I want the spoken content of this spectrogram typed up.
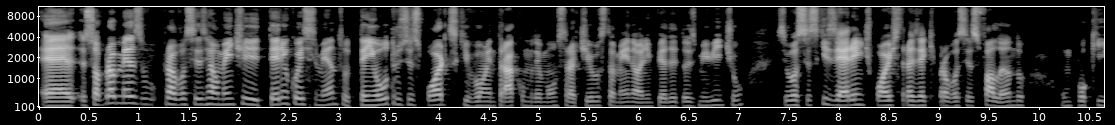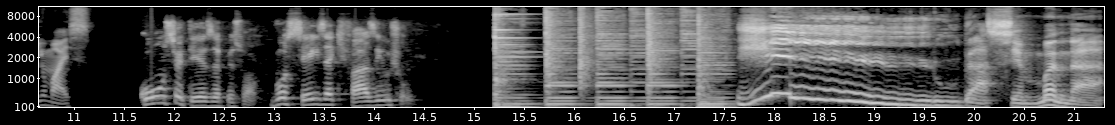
é só para mesmo para vocês realmente terem conhecimento, tem outros esportes que vão entrar como demonstrativos também na Olimpíada de 2021. Se vocês quiserem, a gente pode trazer aqui para vocês falando um pouquinho mais. Com certeza, pessoal. Vocês é que fazem o show. Giro da semana.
